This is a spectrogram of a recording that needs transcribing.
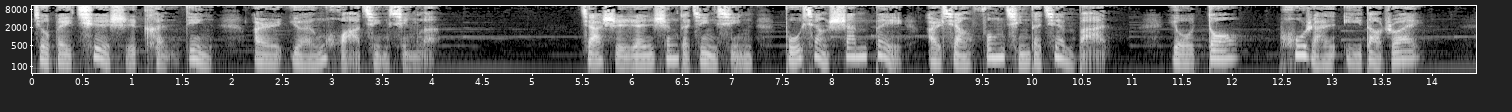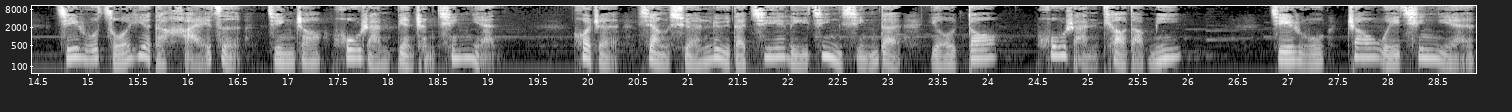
就被确实肯定而圆滑进行了。假使人生的进行不像山背，而像风琴的键板，由哆忽然移到拽，即如昨夜的孩子今朝忽然变成青年，或者像旋律的接离进行的由哆。忽然跳到咪，即如朝为青年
